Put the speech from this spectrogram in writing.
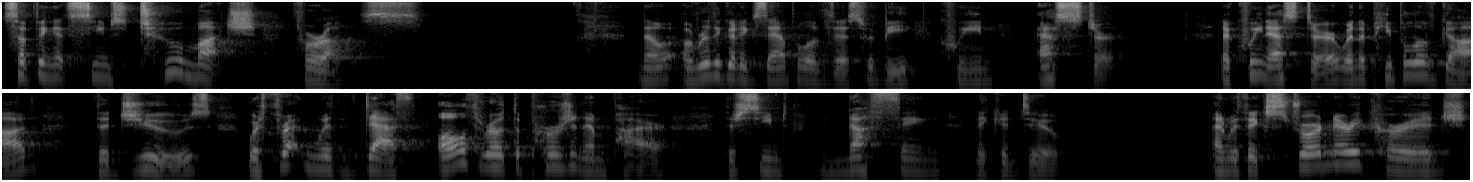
something that seems too much for us. Now, a really good example of this would be Queen Esther. Now, Queen Esther, when the people of God the Jews were threatened with death all throughout the Persian Empire, there seemed nothing they could do. And with extraordinary courage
